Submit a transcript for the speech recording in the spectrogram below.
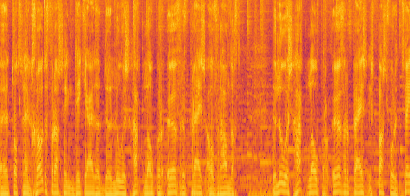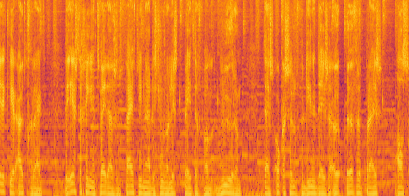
Uh, tot zijn grote verrassing dit jaar de Louis Hartloper Oeuvreprijs overhandigd. De Louis Hartloper Oeuvreprijs is pas voor de tweede keer uitgereikt. De eerste ging in 2015 naar de journalist Peter van Buren. Thijs Okkersen verdiende deze oeuvreprijs als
